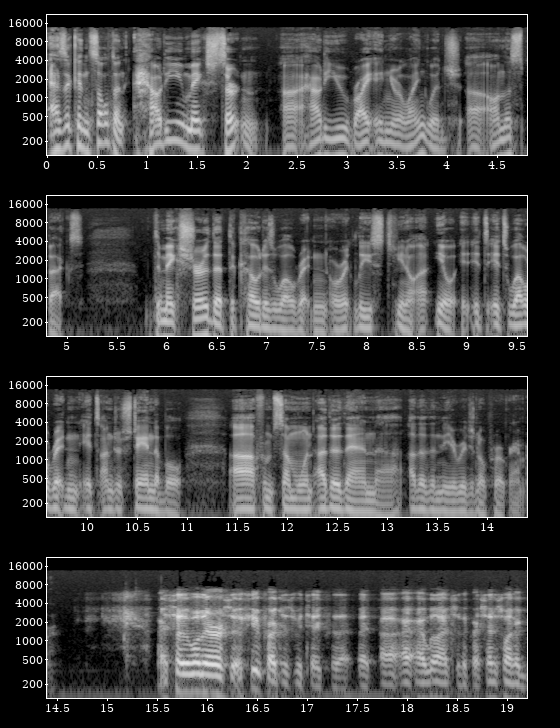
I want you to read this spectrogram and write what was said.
as a consultant, how do you make certain? Uh, how do you write in your language uh, on the specs to make sure that the code is well written, or at least you know uh, you know it's it's well written, it's understandable uh, from someone other than uh, other than the original programmer? Right, so, well, there are a few approaches we take for that, but uh, I, I, will answer the question. I just want to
